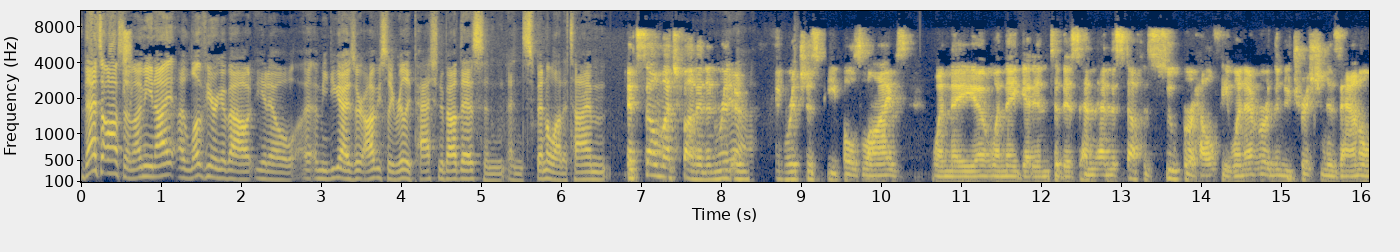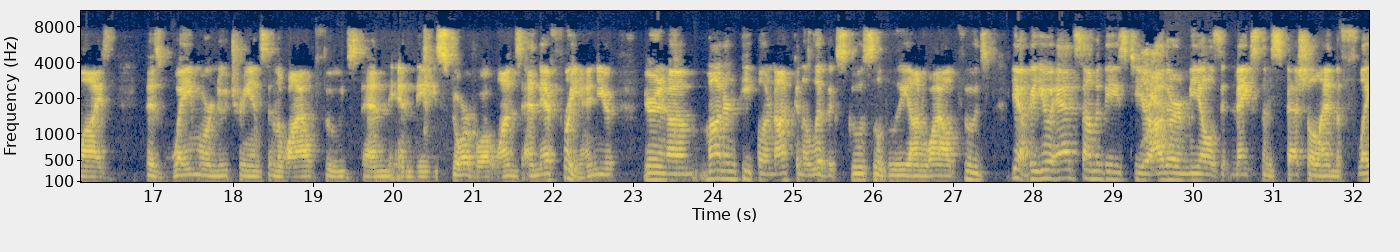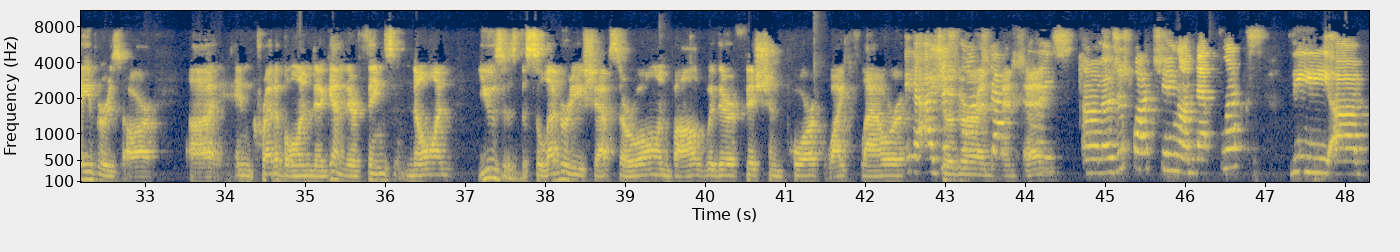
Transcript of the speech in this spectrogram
That's awesome. I mean, I, I love hearing about, you know, I I mean, you guys are obviously really passionate about this and, and spend a lot of time. It's so much fun and enri- Yeah. enriches people's lives when they uh, when they get into this. And and the stuff is super healthy. Whenever the nutrition is analyzed, There's way more nutrients in the wild foods than in the store bought ones, and they're free. And you, you're um, modern people are not going to live exclusively on wild foods. Yeah, but you add some of these to your other meals, it makes them special, and the flavors are uh, incredible. And again, there are things that no one uses. The celebrity chefs are all involved with their fish and pork, white flour, Yeah, sugar, and, and eggs. Um, I was just watching on Netflix the um,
